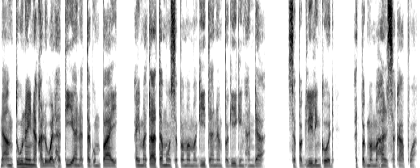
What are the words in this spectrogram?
na ang tunay na kaluwalhatian at tagumpay ay matatamo sa pamamagitan ng pagiging handa sa paglilingkod at pagmamahal sa kapwa.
